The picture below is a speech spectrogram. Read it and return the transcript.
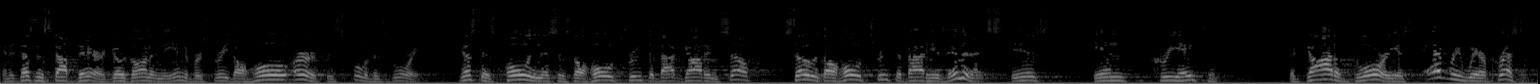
And it doesn't stop there. It goes on in the end of verse 3 the whole earth is full of his glory. Just as holiness is the whole truth about God himself, so the whole truth about his immanence is in creation. The God of glory is everywhere present,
